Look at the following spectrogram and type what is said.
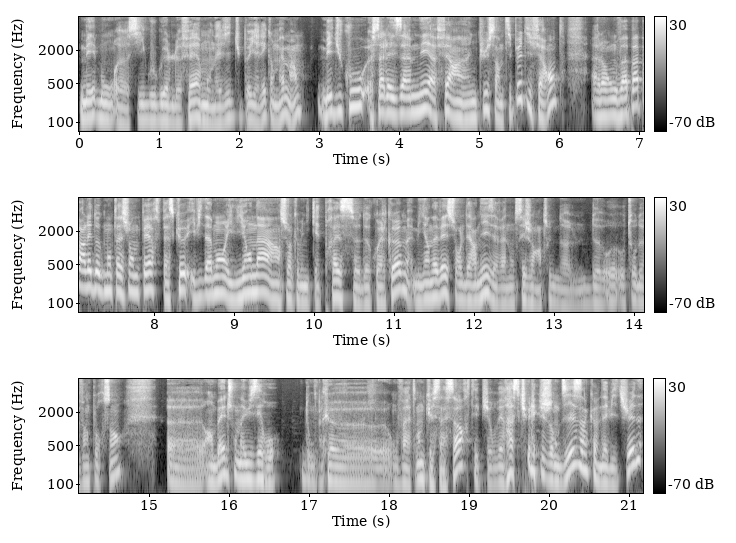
Mais bon, euh, si Google le fait, à mon avis, tu peux y aller quand même. Hein. Mais du coup, ça les a amenés à faire une puce un petit peu différente. Alors, on va pas parler d'augmentation de perf parce que évidemment, il y en a hein, sur le communiqué de presse de Qualcomm, mais il y en avait sur le dernier. Ils avaient annoncé genre un truc de, autour de 20%. Euh, en bench, on a eu zéro. Donc euh, on va attendre que ça sorte et puis on verra ce que les gens disent, hein, comme d'habitude.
